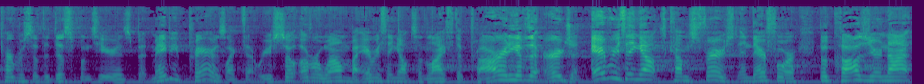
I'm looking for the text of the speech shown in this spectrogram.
purpose of the disciplines here is, but maybe prayer is like that, where you're so overwhelmed by everything else in life. The priority of the urgent, everything else comes first, and therefore, because you're not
